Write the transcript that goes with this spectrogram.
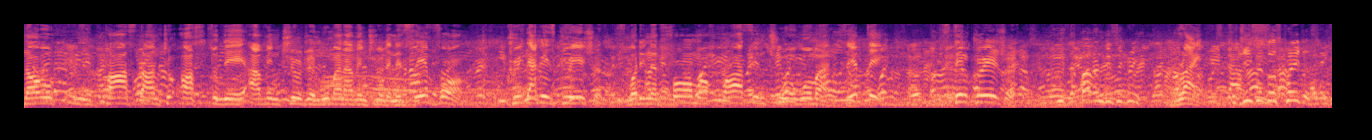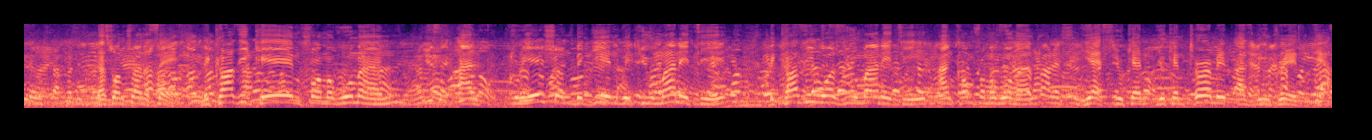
now passed on to us today, having children, woman having children. The same form. That is creation, but in the form of passing through a woman. Same thing. It's still creation. I don't disagree. Right. So Jesus was created. That's what I'm trying to say. Because he came from a woman and creation began with humanity, because he was humanity and come from a woman, man, yes, you can you can term it as being created. Yes.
